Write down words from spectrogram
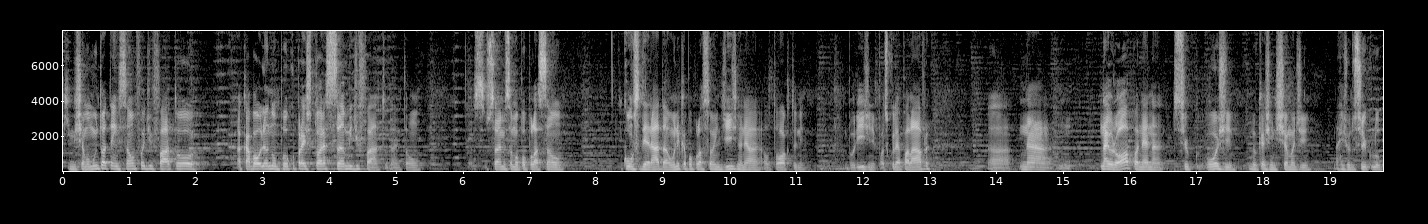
que me chamou muito a atenção foi de fato acabar olhando um pouco para a história Sami de fato. Né? Então, os Samis são uma população considerada a única população indígena, né, autóctone, aborígene, pode escolher a palavra, uh, na, na Europa, né, na, hoje no que a gente chama de na região do Círculo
